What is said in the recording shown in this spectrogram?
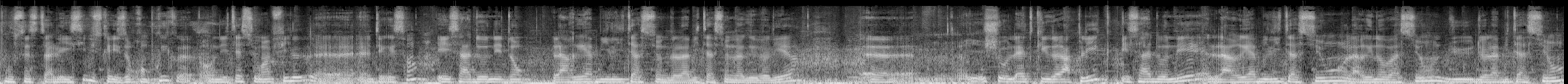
pour s'installer ici, puisqu'ils ont compris qu'on était sur un fil euh, intéressant, et ça a donné donc la réhabilitation de l'habitation de la Rivelière, euh, Choulette qui réapplique, et ça a donné la réhabilitation, la rénovation du, de l'habitation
